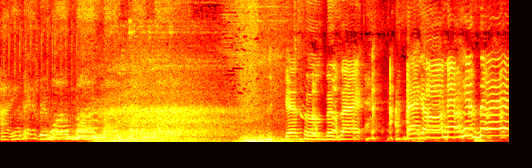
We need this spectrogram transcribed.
I am everyone, Guess who's the Zach? Back in at his ass.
